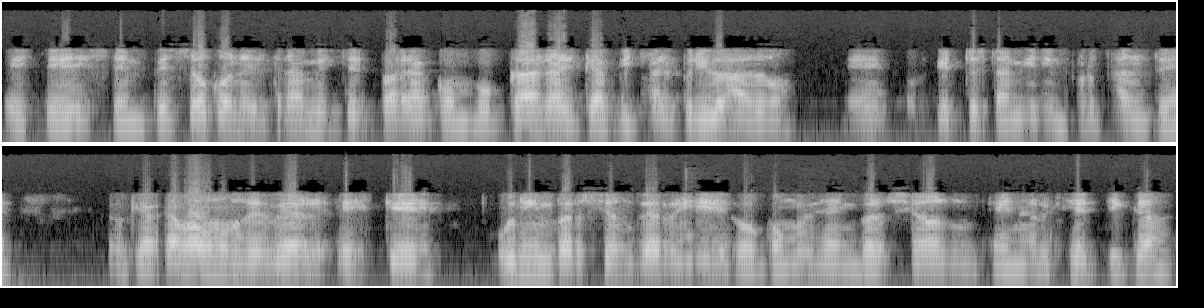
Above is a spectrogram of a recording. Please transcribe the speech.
este, se empezó con el trámite para convocar al capital privado, eh, porque esto es también importante. Lo que acabamos de ver es que una inversión de riesgo, como es la inversión energética,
